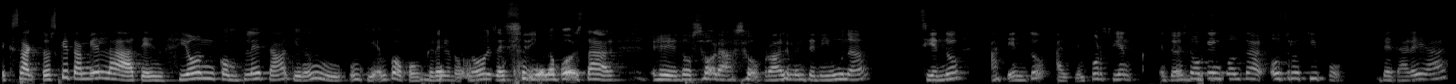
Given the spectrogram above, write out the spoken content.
Exacto, es que también la atención completa tiene un, tiempo concreto, ¿no? Es decir, yo no puedo estar eh, dos horas o probablemente ni una siendo atento al 100%. Entonces tengo que encontrar otro tipo de tareas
